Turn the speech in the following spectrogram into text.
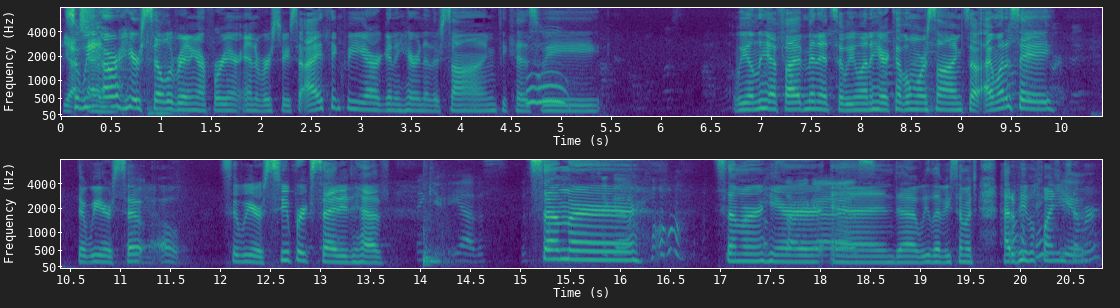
Yes. So we And- are here celebrating our four-year anniversary. So I think we are going to hear another song because we we only have five minutes, so we want to hear a couple more songs. So I want to say that we are so oh, so we are super excited to have Thank you. Yeah, this. this Summer Summer here, guys. and uh, we love you so much. How do Oh, people find you, you. Summer?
